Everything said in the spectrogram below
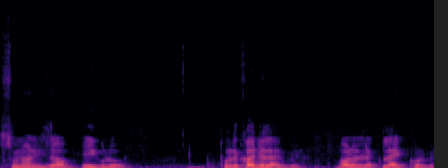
সোনার হিসাব, এইগুলো। তোমাদের কাজে লাগবে। ভালো লাগলে লাইক করবে।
